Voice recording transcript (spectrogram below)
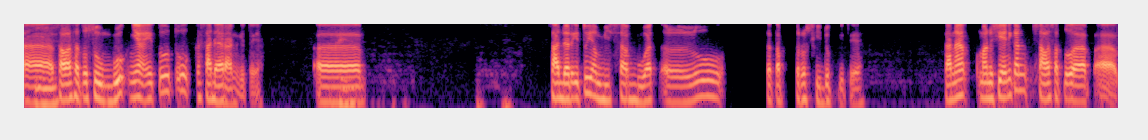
Uh, hmm. Salah satu sumbunya itu tuh kesadaran gitu ya. Uh. Sadar itu yang bisa buat lu tetap terus hidup gitu ya. Karena manusia ini kan salah satu uh, uh,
